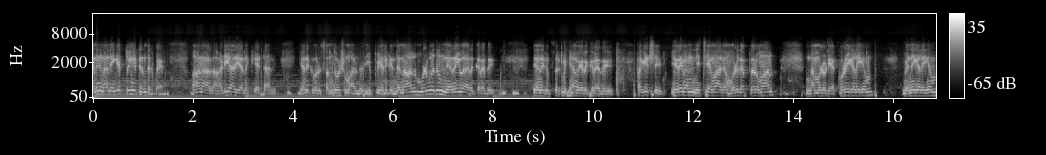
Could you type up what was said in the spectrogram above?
எனக்கு நான் எங்கே தூங்கிட்டு இருந்திருப்பேன். ஆனால் அடியார் என்னை கேட்டார் எனக்கு ஒரு சந்தோஷமா இருந்தது. இப்போ எனக்கு இந்த நாள் முழுவதும் நிறைவா இருக்கிறது. எனக்கு பெருமையாக இருக்கிறது. மகிழ்ச்சி. இறைவன் நிச்சயமாக முருகப்பெருமான் நம்மளுடைய குறைகளையும் வினைகளையும்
